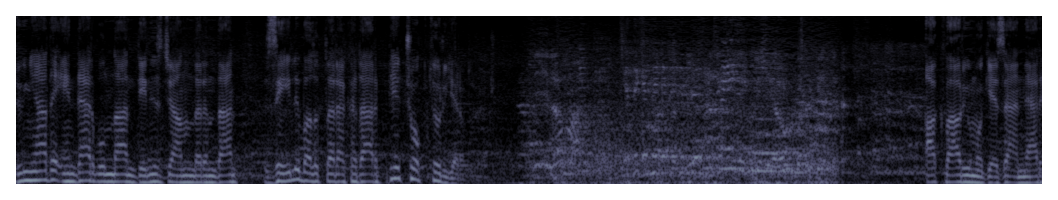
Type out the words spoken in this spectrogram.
dünyada ender bulunan deniz canlılarından zehirli balıklara kadar pek çok tür yer alıyor. Akvaryumu gezenler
